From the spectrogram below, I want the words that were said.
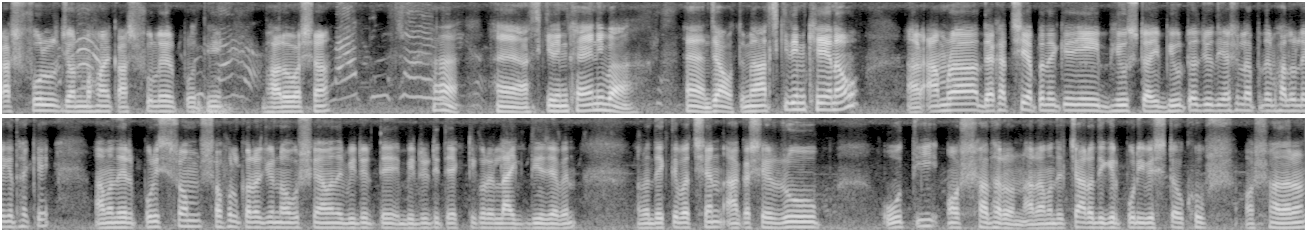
কাশফুল জন্ম হয়, কাশফুলের প্রতি ভালোবাসা। হ্যাঁ হ্যাঁ আইসক্রিম খেয়ে নিবা? হ্যাঁ যাও, তুমি আইসক্রিম খেয়ে নাও। আর আমরা দেখাচ্ছি আপনাদেরকে এই ভিউজটা। এই ভিউটা যদি আসলে আপনাদের ভালো লেগে থাকে, আমাদের পরিশ্রম সফল করার জন্য অবশ্যই আমাদের ভিডিওতে, ভিডিওটিতে একটি করে লাইক দিয়ে যাবেন। আপনারা দেখতে পাচ্ছেন আকাশের রূপ অতি অসাধারণ, আর আমাদের চারদিকের পরিবেশটাও খুব অসাধারণ,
